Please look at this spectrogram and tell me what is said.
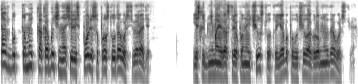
так, будто мы, как обычно, носились по лесу просто удовольствия ради. Если бы не мои растрепанные чувства, то я бы получил огромное удовольствие.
